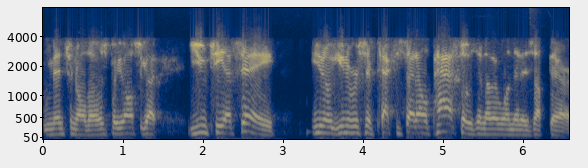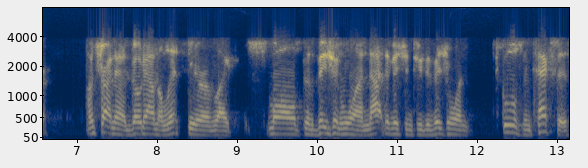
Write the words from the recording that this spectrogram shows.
We mentioned all those, but you also got UTSA. You know, University of Texas at El Paso is another one that is up there. I'm trying to go down the list here of like small Division One, not Division Two, Division One schools in Texas.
